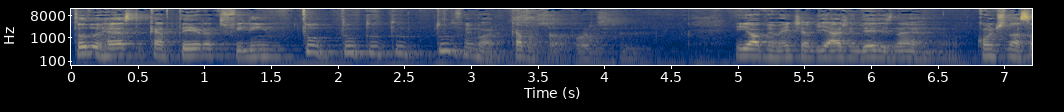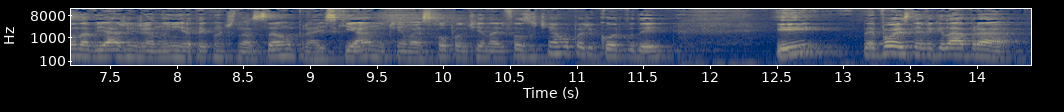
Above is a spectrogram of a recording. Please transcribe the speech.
Todo o resto, carteira, tefilim, tudo, tudo, tudo, tudo, tudo foi embora. Acabou. Passaporte também. E, obviamente, a viagem deles, né? Continuação da viagem já não ia ter continuação para esquiar, não tinha mais roupa, não tinha nada. Ele falou, só tinha roupa de corpo dele. E depois teve que ir lá para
